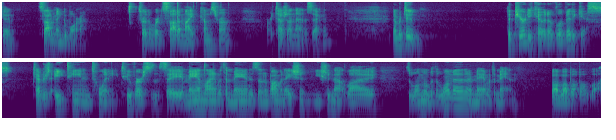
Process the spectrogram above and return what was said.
Okay? Sodom and Gomorrah. That's where the word sodomite comes from. I'll touch on that in a second. Number two, the purity code of Leviticus chapters 18 and 20, two verses that say, A man lying with a man is an abomination. You should not lie as a woman with a woman, and a man with a man. Blah, blah, blah, blah, blah.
